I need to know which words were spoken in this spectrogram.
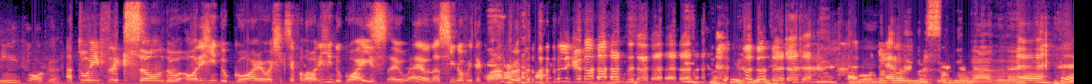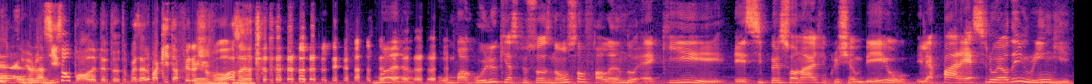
em voga. A tua inflexão do a origem do Gore, eu achei que você ia falar a origem do Góis. Eu, é, eu nasci em 94, tá ligado? volta Era- pra negócio de São Bernardo, né? Eu nasci em São Paulo, entretanto, mas era uma quinta-feira chuvosa. Mano, um bagulho que as pessoas não estão falando é que esse personagem Christian Bale, ele aparece no Elden Ring.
